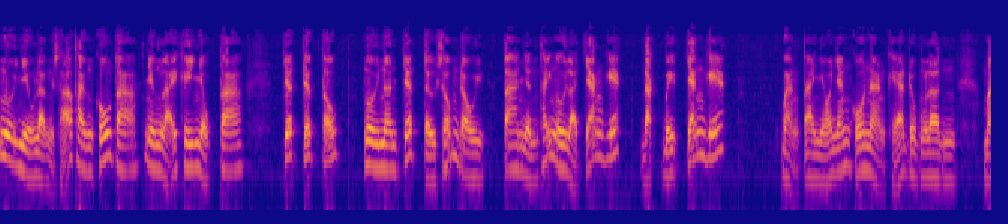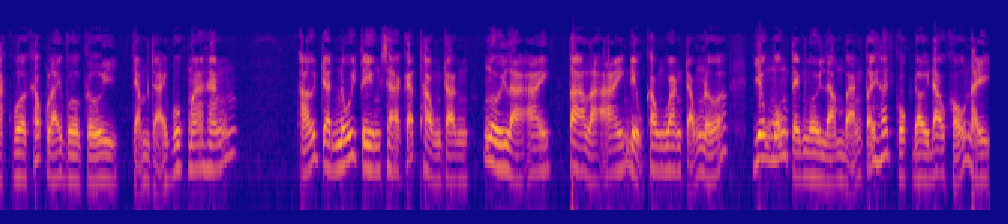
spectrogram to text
Ngươi nhiều lần xả thân cứu ta, nhưng lại khi nhục ta. Chết rất tốt, ngươi nên chết từ sớm rồi. Ta nhìn thấy ngươi là chán ghét, đặc biệt chán ghét. Bàn tay nhỏ nhắn của nàng khẽ rung lên, mặt vừa khóc lại vừa cười, chậm rãi vuốt má hắn. Ở trên núi tiên xa cách hồng trần, ngươi là ai, ta là ai đều không quan trọng nữa. Dung muốn tìm người làm bạn tới hết cuộc đời đau khổ này,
